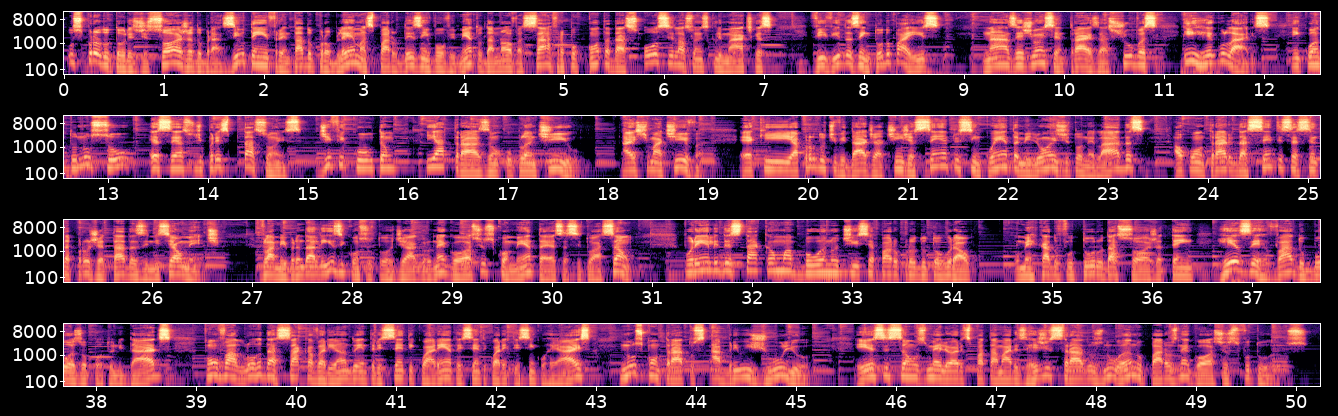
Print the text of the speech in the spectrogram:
Os produtores de soja do Brasil têm enfrentado problemas para o desenvolvimento da nova safra por conta das oscilações climáticas vividas em todo o país. Nas regiões centrais, as chuvas irregulares, enquanto no sul, excesso de precipitações dificultam e atrasam o plantio. A estimativa é que a produtividade atinja 150 milhões de toneladas, ao contrário das 160 projetadas inicialmente. Vlamir Brandalize, consultor de agronegócios, comenta essa situação, porém ele destaca uma boa notícia para o produtor rural. O mercado futuro da soja tem reservado boas oportunidades, com o valor da saca variando entre R$ 140 e 145 reais nos contratos abril e julho. Esses são os melhores patamares registrados no ano para os negócios futuros.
